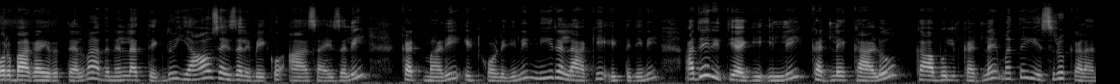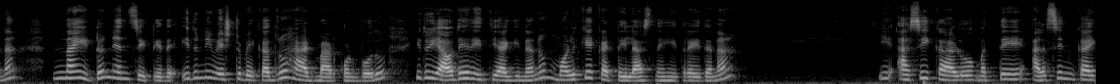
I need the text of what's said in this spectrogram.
ಹೊರಭಾಗ ಇರುತ್ತೆ ಅಲ್ವಾ? ಅದನ್ನೆಲ್ಲ ತೆಗೆದು ಯಾವ ಸೈಜಲ್ಲಿ ಬೇಕೋ ಆ ಸೈಜಲ್ಲಿ ಕಟ್ ಮಾಡಿ ಇಟ್ಕೊಂಡಿದ್ದೀನಿ. ನೀರಲ್ಲಿ ಹಾಕಿ ಇಟ್ಟಿದ್ದೀನಿ. ಅದೇ ರೀತಿಯಾಗಿ ಇಲ್ಲಿ ಕಡಲೆಕಾಳು, ಕಾಬೂಲ್ ಕಡಲೆ ಮತ್ತು ಹೆಸರು ಕಾಳನ್ನು ನೈಟು ನೆನೆಸಿಟ್ಟಿದೆ. ಇದು ನೀವು ಎಷ್ಟು ಬೇಕಾದರೂ ಆ್ಯಡ್ ಮಾಡ್ಕೊಳ್ಬೋದು. ಇದು ಯಾವುದೇ ರೀತಿಯಾಗಿ ನಾನು ಮೊಳಕೆ ಕಟ್ಟಿಲ್ಲ, ಸ್ನೇಹಿತರೆ, ಇದನ್ನು. ಈ ಹಸಿ ಕಾಳು ಮತ್ತು ಹಲಸಿನಕಾಯಿ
